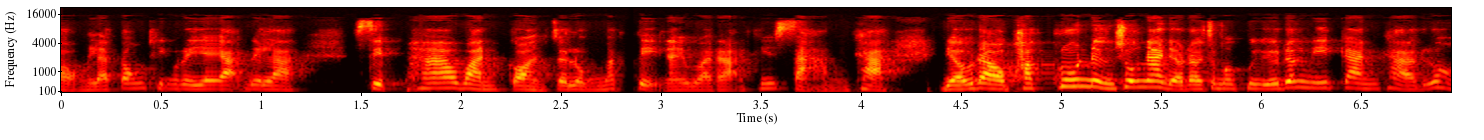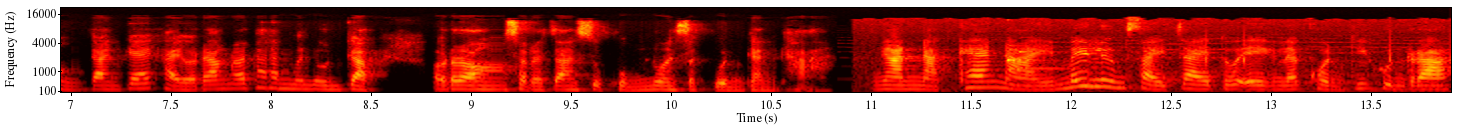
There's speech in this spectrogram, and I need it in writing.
2 และต้องทิ้งระยะเวลา 15 วันก่อนจะลงมติในวาระที่ 3 ค่ะ เดี๋ยวเราพักครู่หนึ่งช่วงหน้า เดี๋ยวเราจะมาคุยเรื่องนี้กันค่ะ เรื่องของการแก้ไขร่างรัฐธรรมนูญกับรองศาสตราจารย์สุขุมนวลสกุลกันค่ะ งานหนักแค่ไหนไม่ลืมใส่ใจตัวเองและคนที่คุณรัก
